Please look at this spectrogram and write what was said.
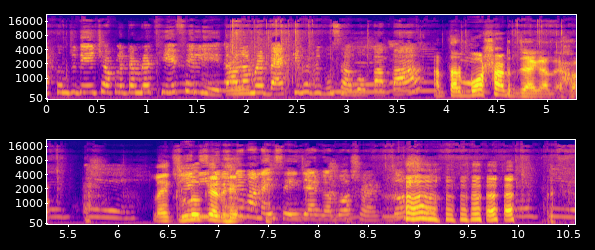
এখন যদি এই চকলেট আমরা খেয়ে ফেলি তাহলে আমরা ব্যাগ কীভাবে গুছাবো পাপা? আর তার বসার জায়গা দেখো। লাইক লুক এট হিম বানাইছে এই জায়গা বসার? দর্শক।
